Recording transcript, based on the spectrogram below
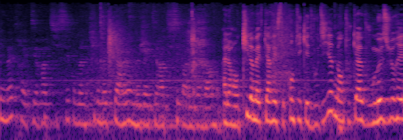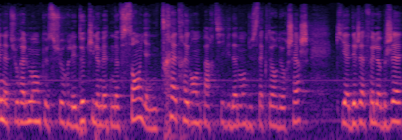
a été ratissé Combien de kilomètres carrés ont déjà été ratissés par les gendarmes Alors en kilomètres carrés, c'est compliqué de vous dire, mais en tout cas, vous mesurez naturellement que sur les 2 km 900, il y a une très très grande partie évidemment du secteur de recherche qui a déjà fait l'objet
